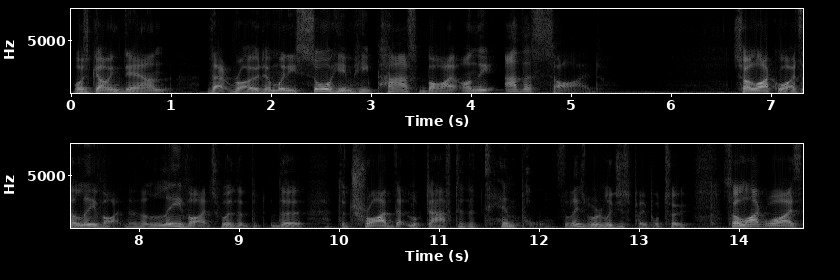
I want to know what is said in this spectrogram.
was going down that road, and when he saw him, he passed by on the other side. So likewise, a Levite. Now, the Levites were the, the, the tribe that looked after the temple. So these were religious people too. So likewise,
